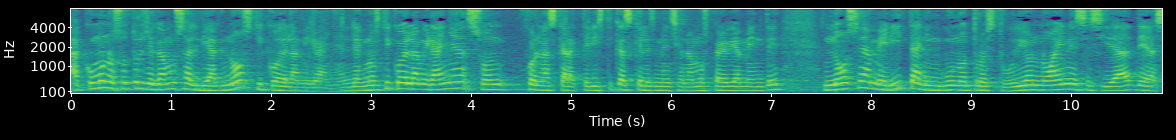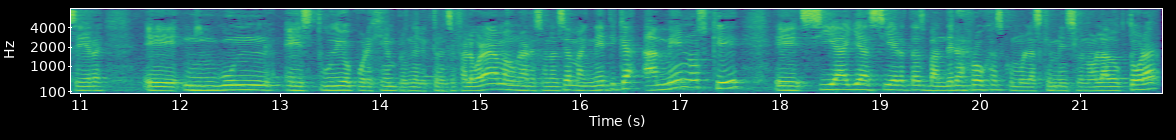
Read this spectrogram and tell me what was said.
a cómo nosotros llegamos al diagnóstico de la migraña. El diagnóstico de la migraña son con las características que les mencionamos previamente. No se amerita ningún otro estudio, no hay necesidad de hacer eh, ningún estudio, por ejemplo, un electroencefalograma, una resonancia magnética, a menos que eh, sí haya ciertas banderas rojas como las que mencionó la doctora,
